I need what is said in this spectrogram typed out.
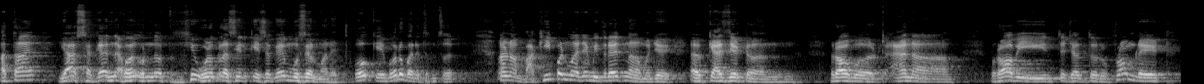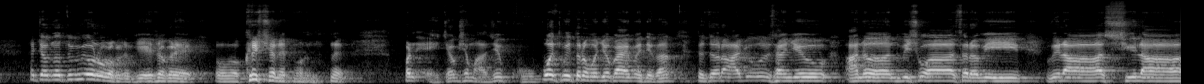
आता या सगळ्या नावांवरनं तुम्ही ओळखलं असेल की सगळे मुसलमान आहेत. ओके बरोबर आहे तुमचं. आणि बाकी पण माझ्या मित्र आहेत ना म्हणजे कॅझेटन रॉबर्ट ॲना रॉबिन त्याच्यानंतर फ्रॉमलेट त्याच्यावरनं तुम्ही ओळखलं की हे सगळे ख्रिश्चन आहेत म्हणून. पण ह्याच्यापेक्षा माझे खूपच मित्र म्हणजे काय माहिती आहे का? तर जर राजू संजीव आनंद विश्वास रवी विलास शिला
